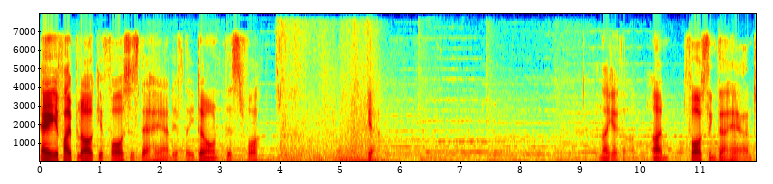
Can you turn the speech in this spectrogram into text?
A if I block it forces their hand, if they don't this for yeah. Like I thought. I'm forcing their hand.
